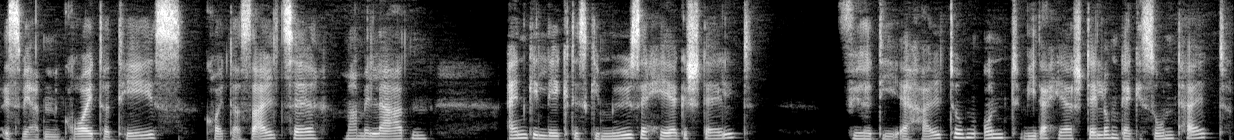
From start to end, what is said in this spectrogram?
Es werden Kräutertees, Kräutersalze, Marmeladen, eingelegtes Gemüse hergestellt, für die Erhaltung und Wiederherstellung der Gesundheit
